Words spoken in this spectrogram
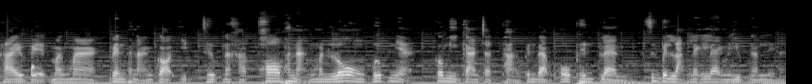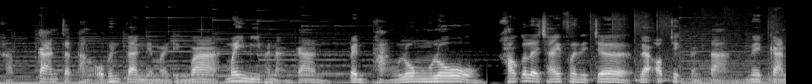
private มากๆ เป็นผนังก่ออิฐทึบนะครับ พอผนังมันโล่งปุ๊บเนี่ยก็มีการจัดผังเป็นแบบ open plan ซึ่งเป็นหลังแรก ๆ ในยุคนั้นเลยนะครับ การจัดผัง open plan เนี่ยหมายถึงว่าไม่มีผนังกั้นเป็นผังโล่งๆเขาก็เลยใช้เฟอร์นิเจอร์และอ็อบเจกต์ต่างๆ ในการ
